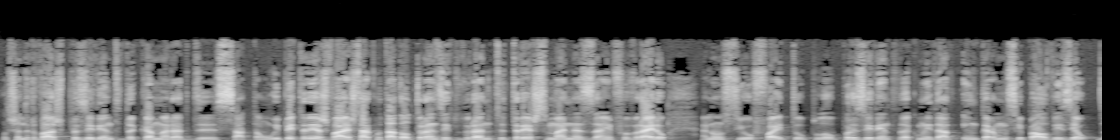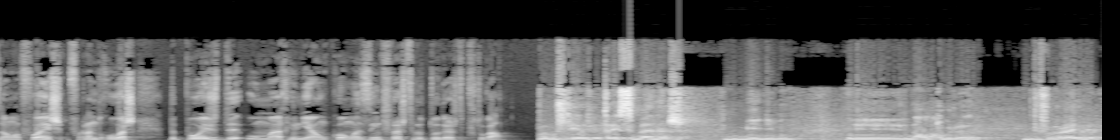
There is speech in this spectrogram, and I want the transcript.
Alexandre Vaz, presidente da Câmara de Sátão. O IP3 vai estar cortado ao trânsito durante três semanas em fevereiro, anúncio feito pelo presidente da Comunidade Intermunicipal Viseu Dom Lafões, Fernando Ruas, depois de uma reunião com as infraestruturas de Portugal. Vamos ter três semanas, no mínimo, na altura de fevereiro,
